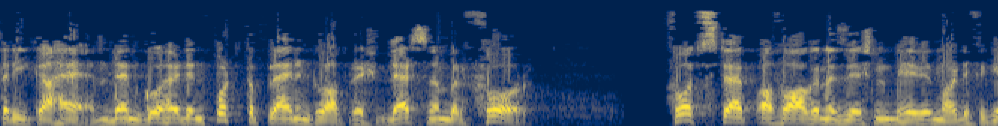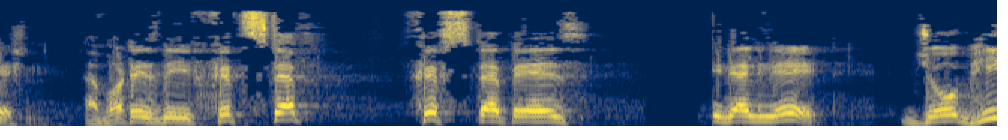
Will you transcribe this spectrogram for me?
طریقہ ہے then go ahead and put the plan into operation that's number four fourth step of organizational modification and what is the fifth step fifth step is evaluate جو بھی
